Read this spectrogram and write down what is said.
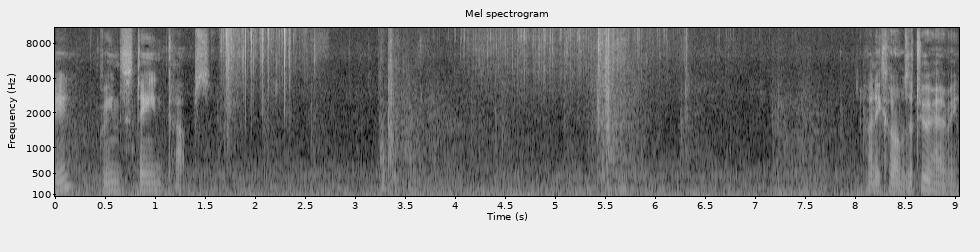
See? Green stained cups. Honeycombs are too heavy.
